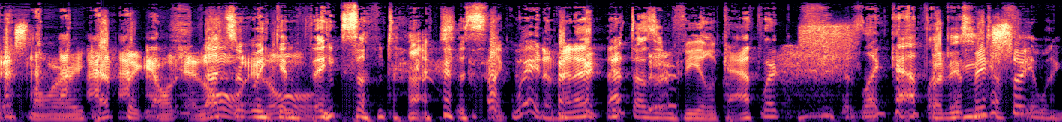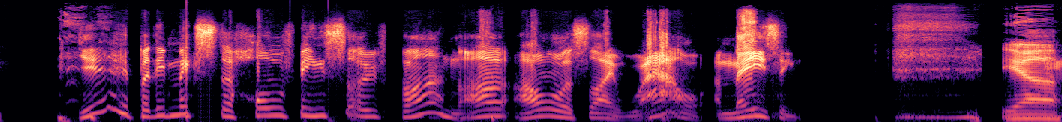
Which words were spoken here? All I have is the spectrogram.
That's not very Catholic at, at That's all. what we can all. think sometimes. It's like, wait a minute, that doesn't feel Catholic. It's like Catholic. But it makes a feeling. Yeah, but it makes the whole thing so fun. I, I was like, wow, amazing. Yeah,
